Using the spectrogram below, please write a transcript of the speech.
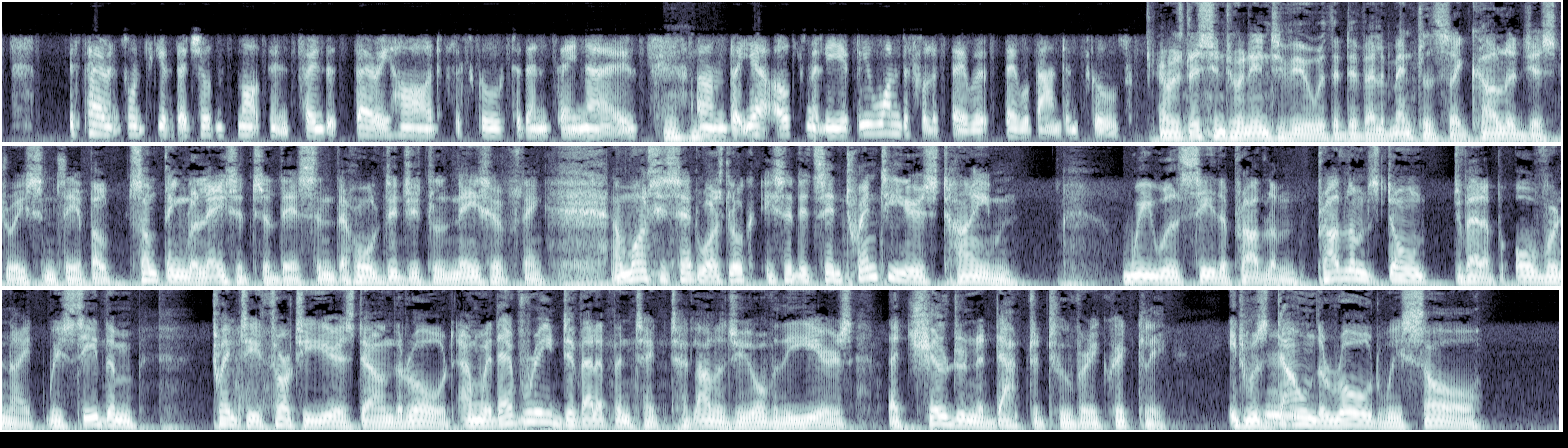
if parents want to give their children smartphones, it's very hard for schools to then say no. Mm-hmm. Um, but yeah, ultimately, it'd be wonderful if they were they were banned in schools. I was listening to an interview with a developmental psychologist recently about something related to this and the whole digital native thing, and what he said was, look, he said it's in twenty years' time we will see the problem. Problems don't develop overnight. We see them 20, 30 years down the road. And with every development in technology over the years that children adapted to very quickly, it was mm. down the road we saw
